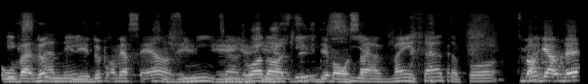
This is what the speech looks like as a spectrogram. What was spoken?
au Vanout, les deux premières séances. C'est fini. Un joueur de hockey, si à 20 ans, tu n'as pas... Tu me regardais,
